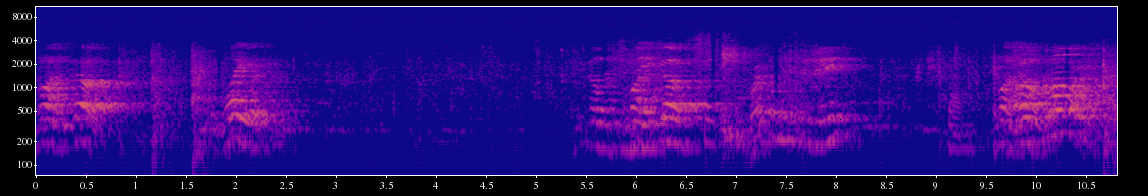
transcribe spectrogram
Come on, let's go. Away with it. Go, Come on, go. Mr. G. Come on, go. Come on.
